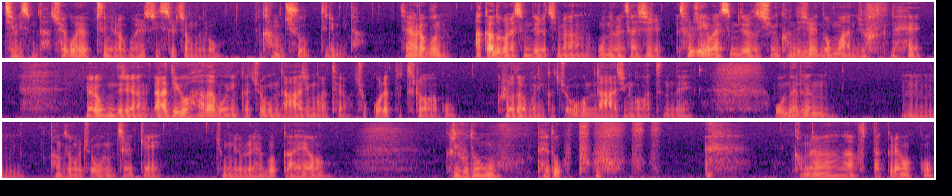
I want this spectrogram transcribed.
재밌습니다. 최고의 웹툰이라고 할 수 있을 정도로 강추 드립니다. 자, 여러분. 아까도 말씀드렸지만 오늘 사실 솔직히 말씀드려서 지금 컨디션이 너무 안 좋은데 여러분들이랑 라디오 하다 보니까 조금 나아진 것 같아요. 초콜릿도 들어가고 그러다 보니까 조금 나아진 것 같은데 오늘은 음, 방송을 조금 짧게 종료를 해볼까 해요. 그리고 너무 배도 고프고 컵라면 하나 후딱 끓여 먹고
